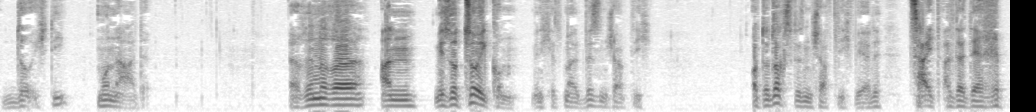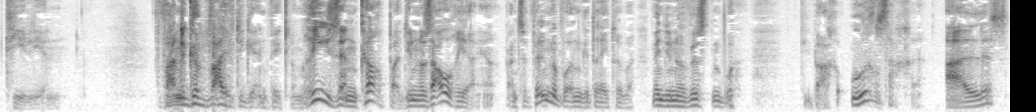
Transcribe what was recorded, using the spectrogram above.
durch die Monade. Erinnere an Mesozoikum, wenn ich jetzt mal wissenschaftlich orthodox wissenschaftlich werde, Zeitalter der Reptilien. Das war eine gewaltige Entwicklung. Riesenkörper, Dinosaurier, ja. Ganze Filme wurden gedreht drüber. Wenn die nur wüssten, wo die wahre Ursache, alles,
